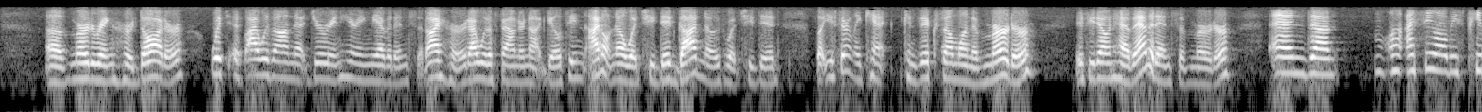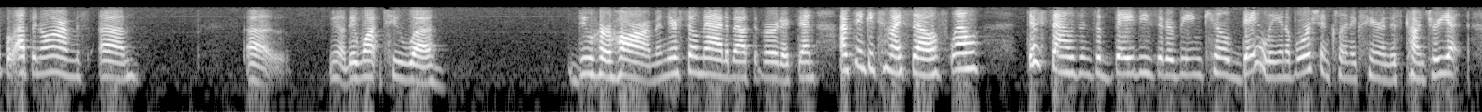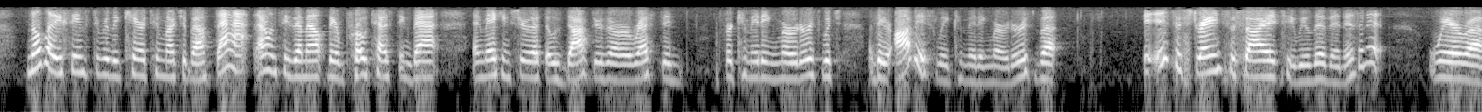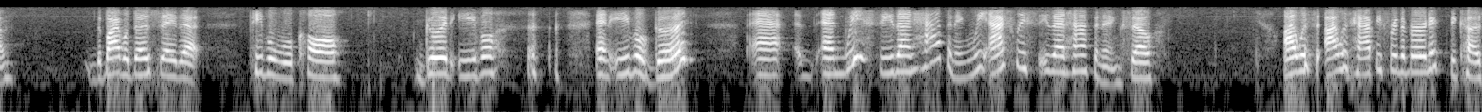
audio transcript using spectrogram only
of murdering her daughter. Which, if I was on that jury and hearing the evidence that I heard, I would have found her not guilty. I don't know what she did. God knows what she did, but you certainly can't convict someone of murder if you don't have evidence of murder. And um, I see all these people up in arms. Um, uh, you know they want to uh do her harm and they're so mad about the verdict and i'm thinking to myself well there's thousands of babies that are being killed daily in abortion clinics here in this country yet nobody seems to really care too much about that i don't see them out there protesting that and making sure that those doctors are arrested for committing murders which they're obviously committing murders but it's a strange society we live in, isn't it? Where uh, the Bible does say that people will call good evil and evil good, and, and we see that happening. We actually see that happening. So I was I was happy for the verdict because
